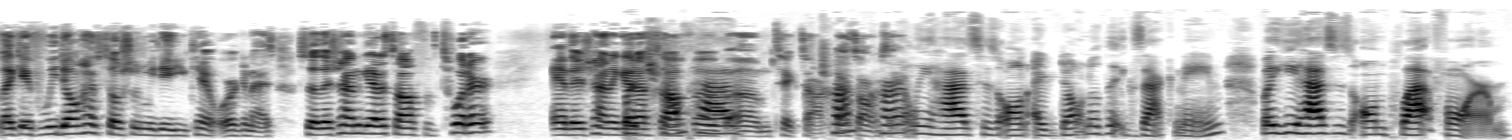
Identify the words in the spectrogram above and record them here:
Like if we don't have social media, you can't organize. So they're trying to get us off of Twitter, and they're trying to get But us Trump off has- of um, TikTok. Trump That's all I'm saying. currently has his own. I don't know the exact name, but he has his own platform.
